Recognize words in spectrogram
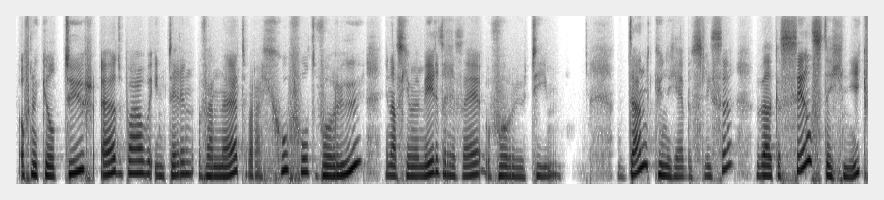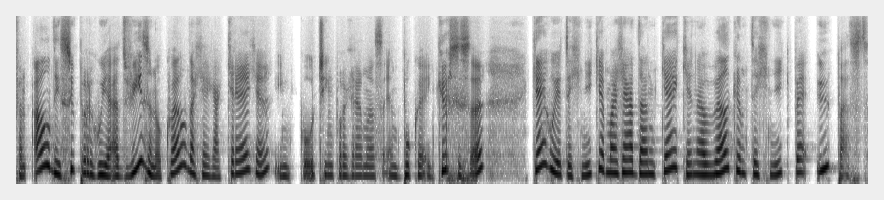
of een cultuur uitbouwen intern vanuit wat dat goed voelt voor u en als je met meerdere zij, voor je team. Dan kun jij beslissen welke salestechniek van al die supergoeie adviezen ook wel dat je gaat krijgen in coachingprogramma's en boeken en cursussen, Kijk goede technieken, maar ga dan kijken naar welke techniek bij u past.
